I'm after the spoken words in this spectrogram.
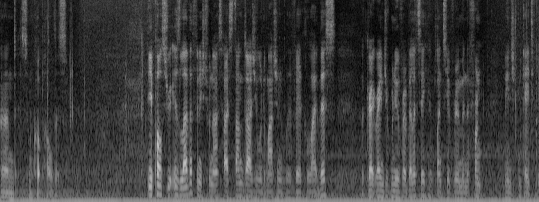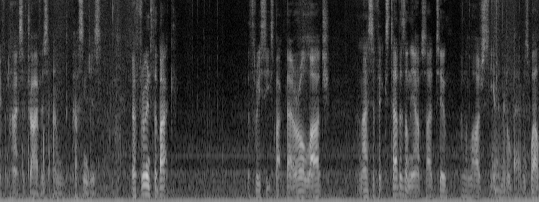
and some cup holders. The upholstery is leather, finished to a nice high standard as you would imagine with a vehicle like this. A great range of manoeuvrability and plenty of room in the front means you can cater for different heights of drivers and passengers. Now through into the back, the three seats back there are all large, and Isofix tethers on the outside too, and a large seat in the middle there as well.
